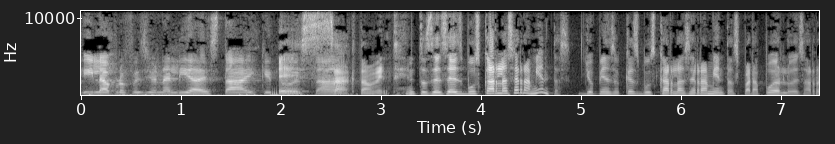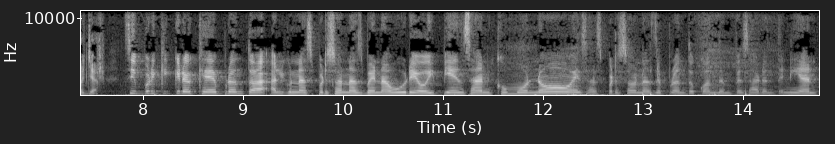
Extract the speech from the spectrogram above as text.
y la profesionalidad está y que todo está. Exactamente. Entonces es buscar las herramientas. Yo pienso que es buscar las herramientas para poderlo desarrollar. Sí, porque creo que de pronto algunas personas ven a Bureo y piensan como no, esas personas de pronto cuando empezaron tenían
